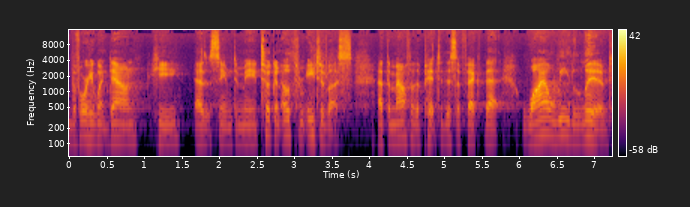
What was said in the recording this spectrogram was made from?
Before he went down, he, as it seemed to me, took an oath from each of us at the mouth of the pit to this effect that while we lived,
